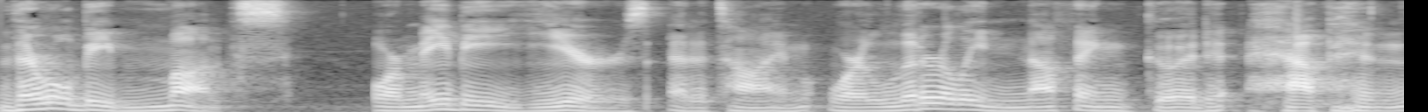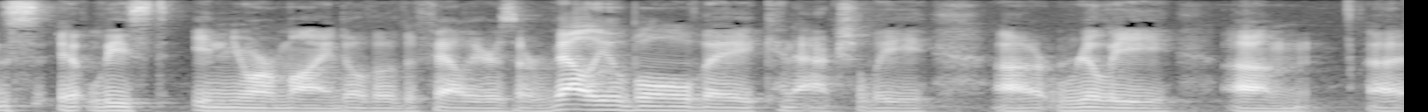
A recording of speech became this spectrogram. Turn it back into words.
there will be months or maybe years at a time where literally nothing good happens, at least in your mind. Although the failures are valuable, they can actually uh, really um, uh,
